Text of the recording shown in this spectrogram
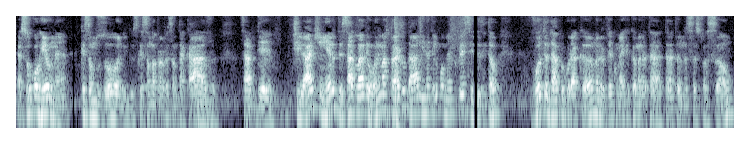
é, socorreu, né? Questão dos ônibus, questão da própria Santa Casa, uhum. sabe, de tirar dinheiro de lá de ônibus para ajudar ali naquele momento que precisa. Então, vou tentar procurar a Câmara, ver como é que a Câmara está tratando essa situação.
